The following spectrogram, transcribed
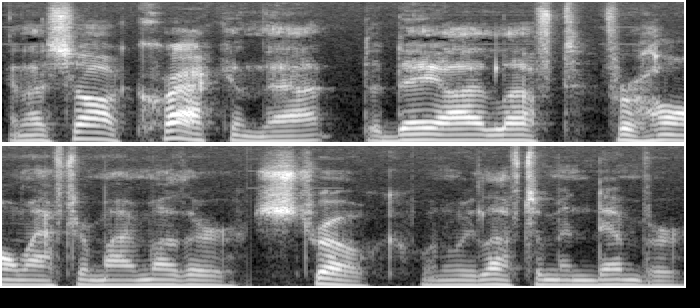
And I saw a crack in that the day I left for home after my mother's stroke when we left him in Denver.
